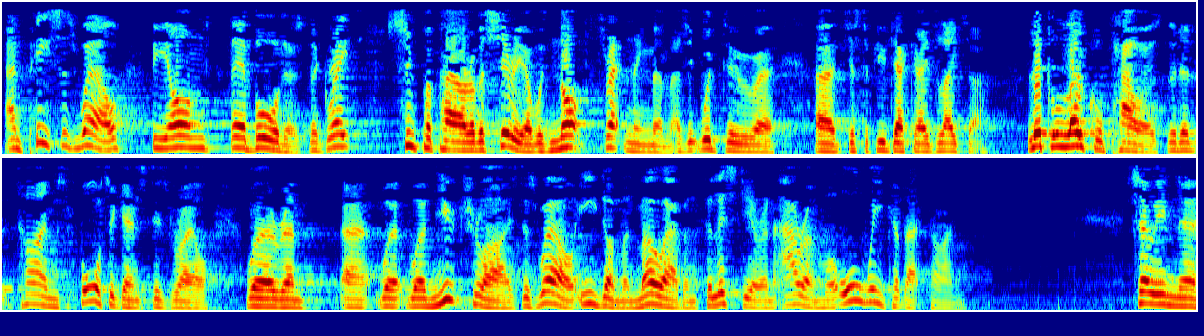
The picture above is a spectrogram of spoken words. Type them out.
And peace as well beyond their borders. The great superpower of Assyria was not threatening them as it would do uh, uh, just a few decades later. Little local powers that at times fought against Israel were, um, uh, were, were neutralized as well. Edom and Moab and Philistia and Aram were all weak at that time. So in uh,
